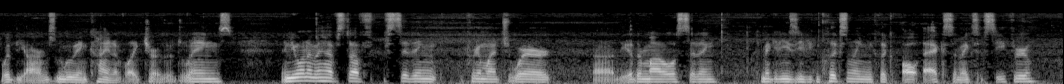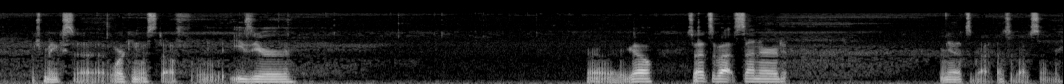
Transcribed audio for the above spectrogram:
with the arms moving kind of like Charizard's wings. And you want to have stuff sitting pretty much where uh, the other model is sitting. To make it easy, if you can click something and click Alt X, it makes it see-through, which makes uh, working with stuff a little bit easier. there we go. So that's about centered. Yeah, that's about that's about centered.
